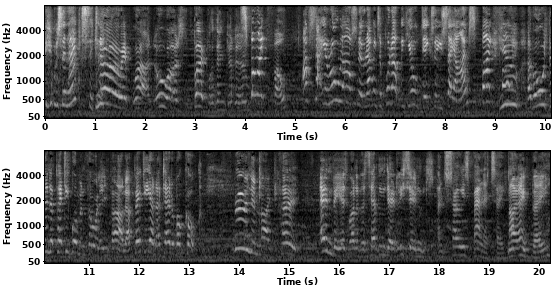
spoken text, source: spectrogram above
It was an accident. No, it wasn't. Oh, what a spiteful thing to do. Spiteful? I've sat here all afternoon having to put up with your digs and you say I'm spiteful. You have always been a petty woman, Pauline Fowler. Petty and a terrible cook. Ruining my cake. Envy is one of the seven deadly sins. And so is vanity. I ain't vain.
